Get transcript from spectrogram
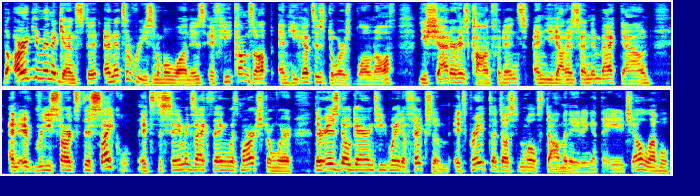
The argument against it, and it's a reasonable one, is if he comes up and he gets his doors blown off, you shatter his confidence and you got to mm-hmm. send him back down and it restarts this cycle. It's the same exact thing with Markstrom where there is no guaranteed way to fix him. It's great that Dustin Wolf's dominating at the AHL level,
